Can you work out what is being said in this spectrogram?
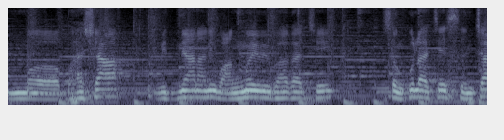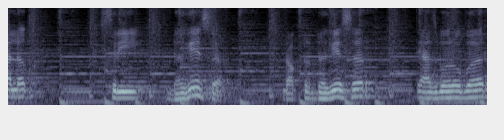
म भाषा विज्ञान आणि वाङ्मय विभागाचे संकुलाचे संचालक Shri Dhage sir doctor Dhage sir त्याचबरोबर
